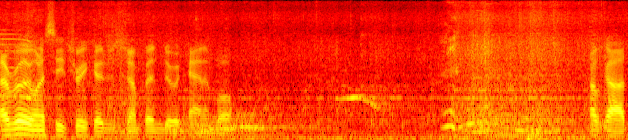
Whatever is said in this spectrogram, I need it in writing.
I really want to see Trico just jump into a cannonball. Oh god.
